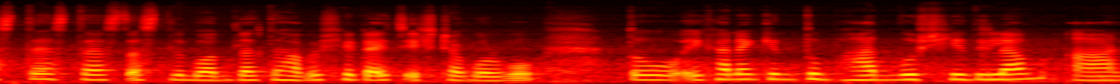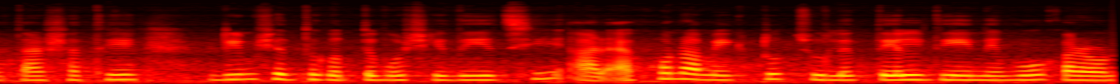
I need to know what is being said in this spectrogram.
আস্তে আস্তে আস্তে আস্তে বদলাতে হবে সেটাই চেষ্টা করব। তো এখানে কিন্তু ভাত বসিয়ে দিলাম আর তার সাথে ডিম সেদ্ধ করতে বসিয়ে দিয়েছি। আর এখন আমি একটু চুলে তেল দিয়ে নেব কারণ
